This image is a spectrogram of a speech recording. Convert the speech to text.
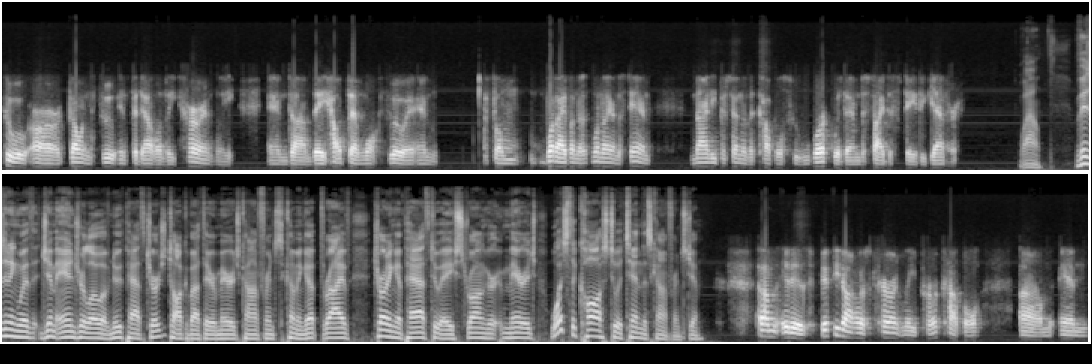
who are going through infidelity currently, and um, they help them walk through it. And from what I've under, what I understand 90% of the couples who work with them decide to stay together. Wow. Visiting with Jim Angerole of New Path Church to talk about their marriage conference coming up, Thrive, charting a path to a stronger marriage. What's the cost to attend this conference, Jim? Um, it is $50 currently per couple, um, and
